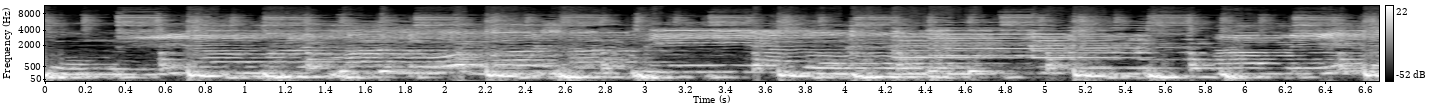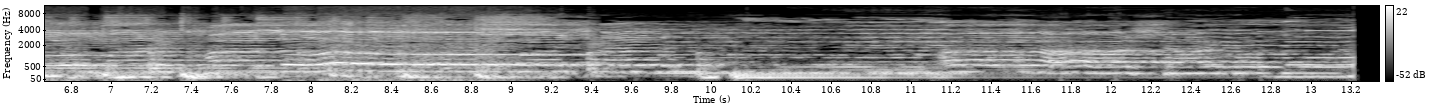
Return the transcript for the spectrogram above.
তুমি আমার ভালোবাসা প্রিয়া।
